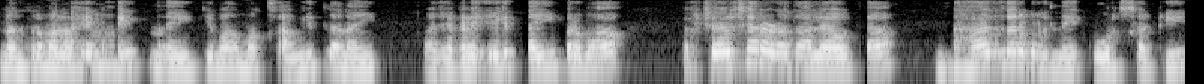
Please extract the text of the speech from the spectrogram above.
नंतर मला हे माहीत नाही किंवा मग सांगितलं नाही. माझ्याकडे एक ताई परवा अक्षरशः रडत आल्या होत्या. दहा हजार भरले कोर्ससाठी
